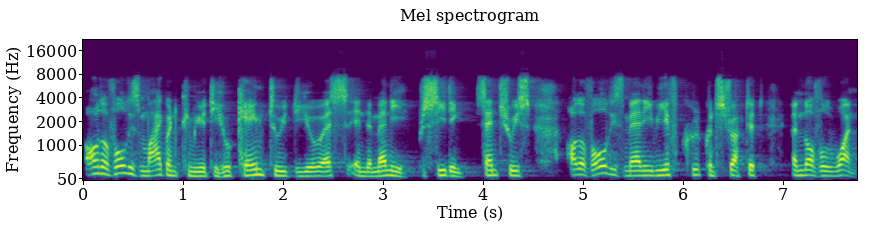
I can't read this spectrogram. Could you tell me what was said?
Out of all this migrant community who came to the US in the many preceding centuries, out of all these many, we have constructed a novel one.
